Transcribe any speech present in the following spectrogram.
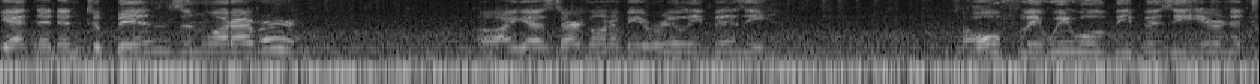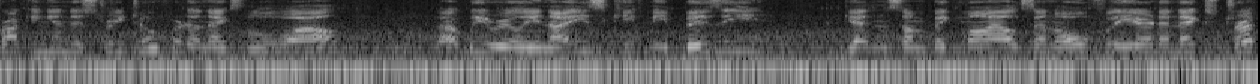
getting it into bins and whatever. Well, I guess they're going to be really busy. So hopefully we will be busy here in the trucking industry too for the next little while. That would be really nice. Keep me busy, getting some big miles in hopefully here in the next trip.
